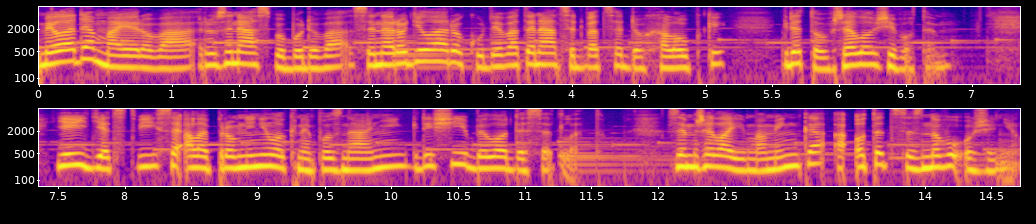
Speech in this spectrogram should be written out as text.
Milada Majerová, rozená Svobodová, se narodila roku 1920 do Chaloupky, kde to vřelo životem. Její dětství se ale proměnilo k nepoznání, když jí bylo 10 let. Zemřela jí maminka a otec se znovu oženil.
